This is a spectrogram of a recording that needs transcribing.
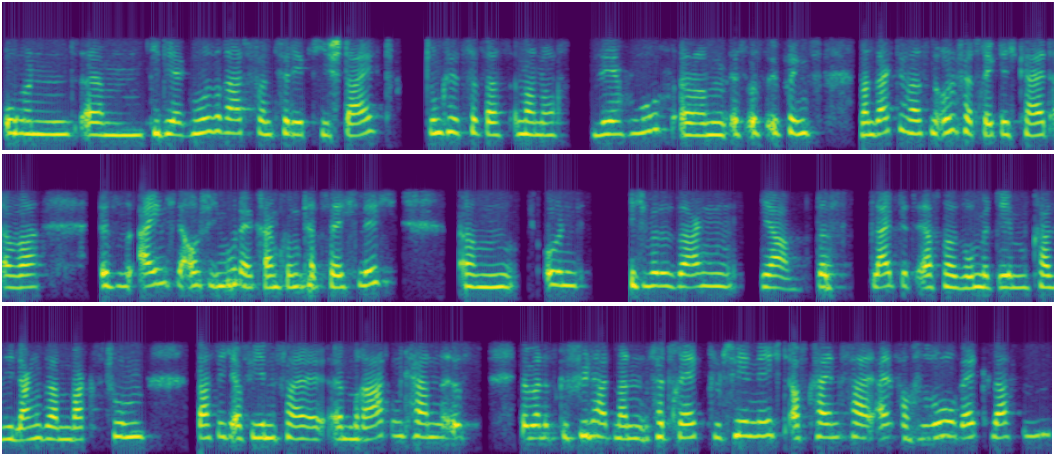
Und ähm, die Diagnoserate von Zöliakie steigt Dunkelziffer ist immer noch sehr hoch. Ähm, es ist übrigens, man sagt immer, es ist eine Unverträglichkeit, aber es ist eigentlich eine Autoimmunerkrankung tatsächlich. Ähm, und ich würde sagen, ja, das bleibt jetzt erstmal so mit dem quasi langsamen Wachstum. Was ich auf jeden Fall ähm, raten kann, ist, wenn man das Gefühl hat, man verträgt Gluten nicht, auf keinen Fall einfach so weglassen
